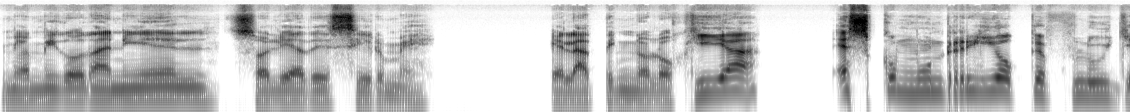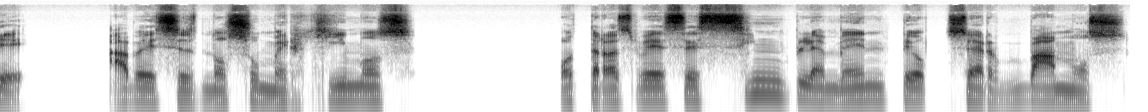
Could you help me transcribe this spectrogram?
Mi amigo Daniel solía decirme que la tecnología es como un río que fluye. A veces nos sumergimos, otras veces simplemente observamos,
